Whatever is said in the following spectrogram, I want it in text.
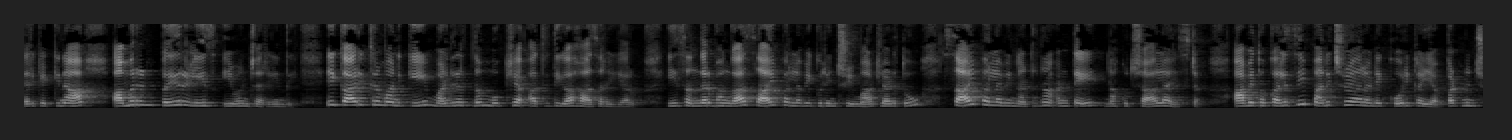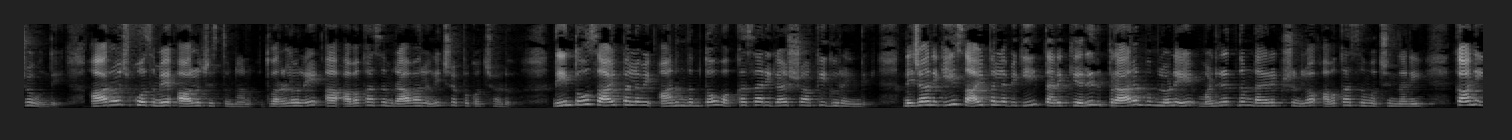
తెరకెక్కిన అమరన్ ప్రీ రిలీజ్ ఈవెంట్ జరిగింది. ఈ కార్యక్రమానికి మణిరత్నం ముఖ్య అతిథిగా హాజరయ్యారు. ఈ సందర్భంగా సాయి పల్లవి గురించి మాట్లాడుతూ సాయి పల్లవి నటన అంటే నాకు చాలా ఇష్టం. ఆమెతో కలిసి పనిచేయాలనే కోరిక ఎప్పటి నుంచో ఉంది. ఆ రోజు కోసమే ఆలోచిస్తున్నాను. త్వరలోనే ఆ అవకాశం రావాలని చెప్పుకొచ్చాడు. దీంతో సాయి పల్లవి ఆనందంతో ఒక్కసారిగా షాక్కి గురైంది. నిజానికి సాయి పల్లవికి తన కెరీర్ ప్రారంభంలోనే మణిరత్నం డైరెక్షన్లో అవకాశం వచ్చిందని కానీ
